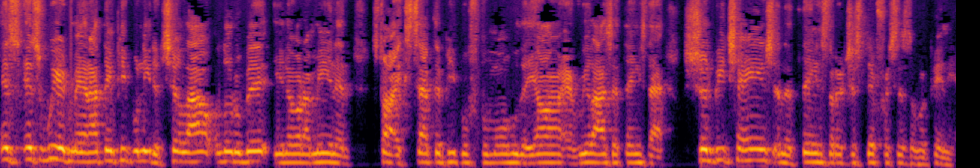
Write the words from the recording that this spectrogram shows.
it's it's weird, man. I think people need to chill out a little bit, you know what I mean, and start accepting people for more who they are and realize the things that should be changed and the things that are just differences of opinion.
